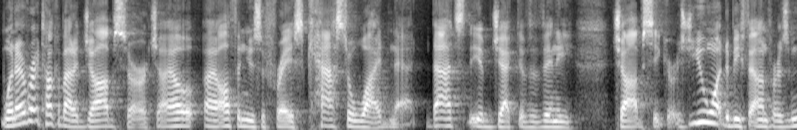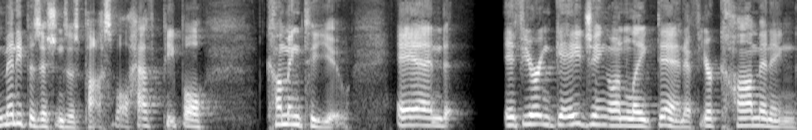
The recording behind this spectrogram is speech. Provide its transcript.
whenever I talk about a job search, I, I often use the phrase cast a wide net. That's the objective of any job seekers. You want to be found for as many positions as possible, have people coming to you. And if you're engaging on LinkedIn, if you're commenting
